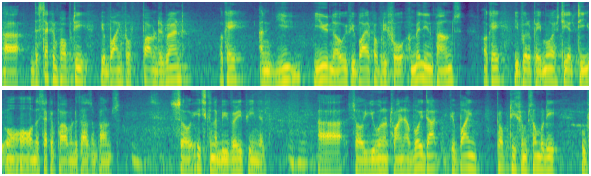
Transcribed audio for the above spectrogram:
uh, the second property you're buying for 500 grand, okay? And you you know if you buy a property for a million pounds, okay, you've got to pay more SDLT on, on the second 500,000 pounds. So it's going to be very penal. Uh, so you want to try and avoid that. If you're buying properties from somebody who's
